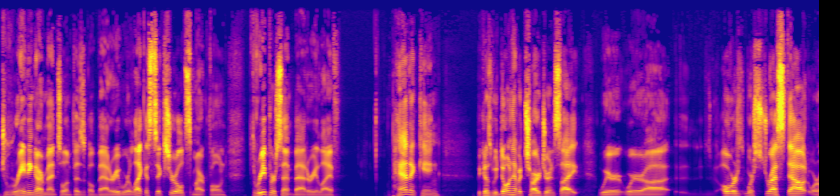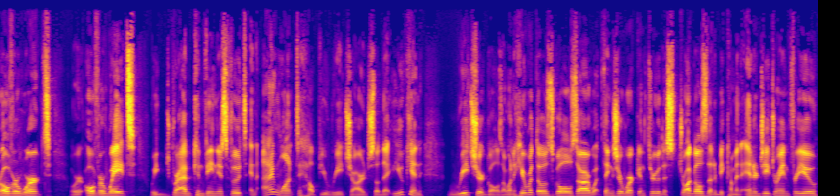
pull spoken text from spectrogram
draining our mental and physical battery. We're like a six year old smartphone, 3% battery life, panicking because we don't have a charger in sight. We're we're uh, over we're stressed out. We're overworked. We're overweight. We grab convenience foods, and I want to help you recharge so that you can reach your goals. I want to hear what those goals are, what things you're working through, the struggles that have become an energy drain for you.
